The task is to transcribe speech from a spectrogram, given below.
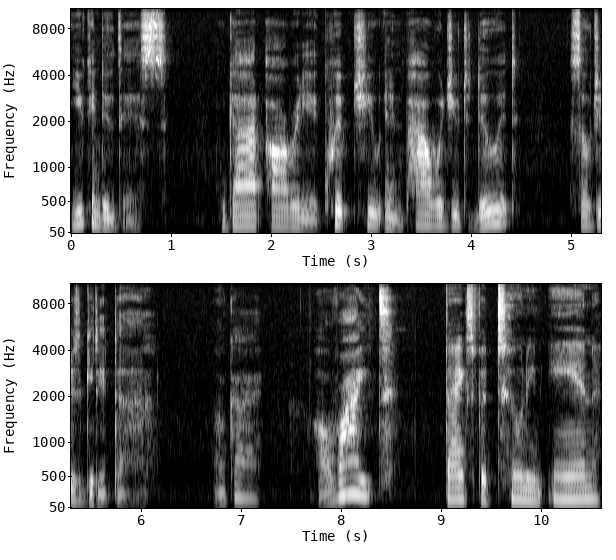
You can do this. God already equipped you and empowered you to do it, so just get it done. Okay? All right. Thanks for tuning in.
